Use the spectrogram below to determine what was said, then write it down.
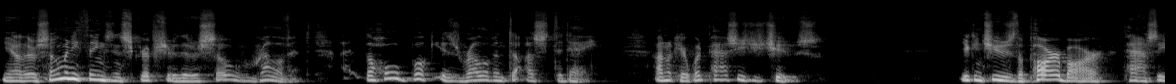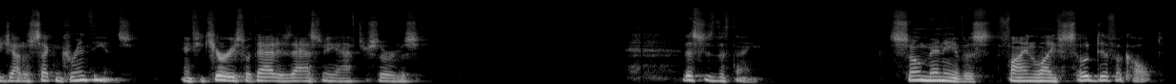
You know, there are so many things in Scripture that are so relevant. The whole book is relevant to us today. I don't care what passage you choose. You can choose the Parbar passage out of Second Corinthians. And if you're curious what that is, ask me after service. This is the thing. So many of us find life so difficult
